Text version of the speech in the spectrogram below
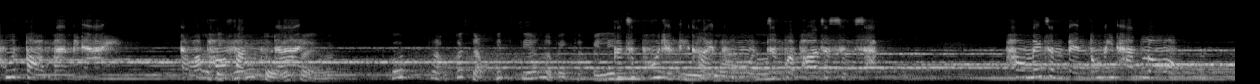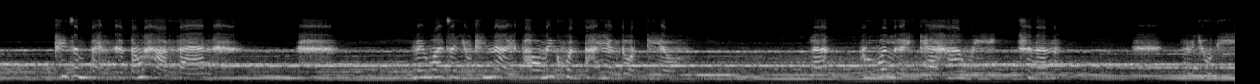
พูดตอบมาไม่ได้ แต่ว่าไปพ่อฟัข้างงหนูตัวได้ใส่วะก็จับก็จับพิษเสียงอะไปไปเล่นก็จะพูดอย่างที่เคยพูดจนกว่าพ่อจะซึมซับพ่อไม่จำเป็นต้องพิทักษ์โลก ที่จำเป็นคือต้องหาแฟนไม่ ว่าจะอยู่ที่ไหนพ่อไม่ควรตายอย่างโดดเดี่ยว และรู้ว่าเหลืออีกแค่ห้าวิ ฉะนั้นหนูอยู่ดี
